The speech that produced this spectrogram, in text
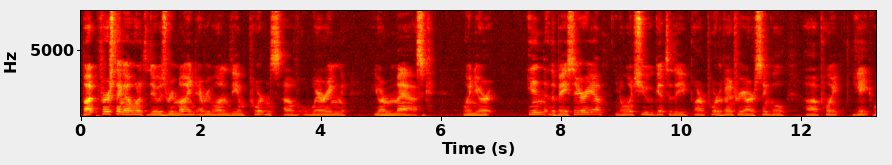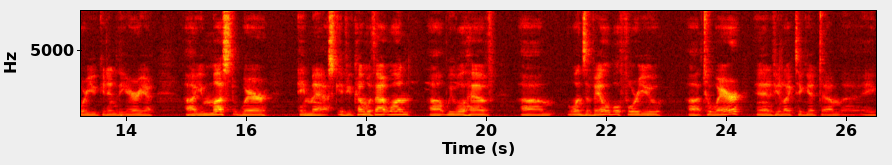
But first thing i wanted to do is remind everyone the importance of wearing your mask. When you're in the base area you know once you get to the our port of entry our single uh, point gate where you get into the area uh, you must wear a mask. If you come without one uh, we will have um, ones available for you uh, to wear, and if you'd like to get um, a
